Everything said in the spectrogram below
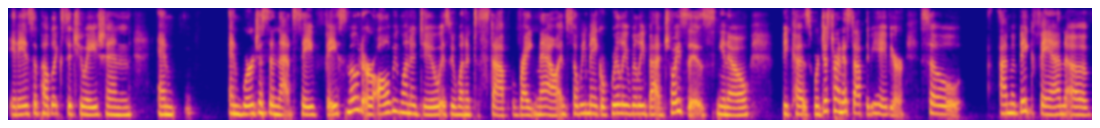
it is a public situation and and we're just in that save face mode or all we want to do is we want it to stop right now. And so we make really really bad choices you know because we're just trying to stop the behavior. So i'm a big fan of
